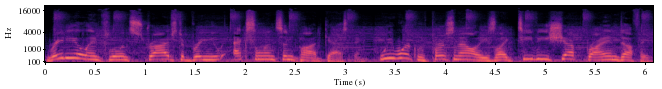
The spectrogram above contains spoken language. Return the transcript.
Radio Influence strives to bring you excellence in podcasting. We work with personalities like TV chef Brian Duffy,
